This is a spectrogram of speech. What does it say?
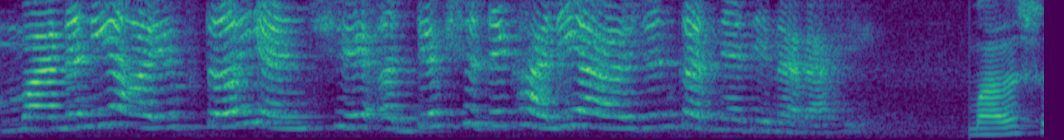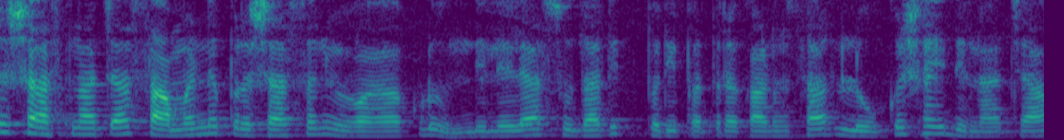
माननीय आयुक्त यांचे अध्यक्षतेखाली आयोजन करण्यात येणार आहे. महाराष्ट्र शासनाच्या सामान्य प्रशासन विभागाकडून दिलेल्या सुधारित परिपत्रकानुसार लोकशाही दिनाच्या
